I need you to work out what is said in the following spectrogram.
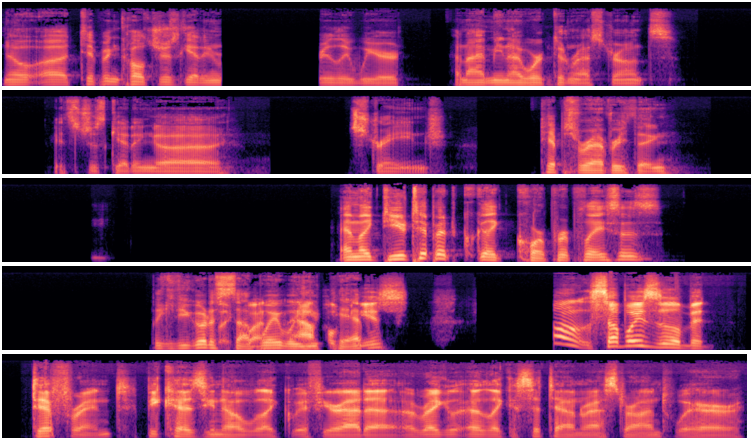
No, uh tipping culture is getting really weird. And I mean I worked in restaurants. It's just getting uh strange. Tips for everything. And like do you tip at like corporate places? Like if you go to Like what, Subway, will you tip? Well, Subway's a little bit different because you know, like if you're at a, a regular, uh, like a sit-down restaurant where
